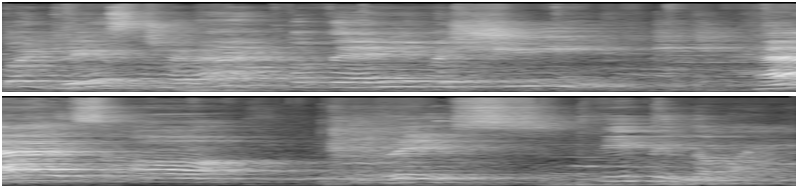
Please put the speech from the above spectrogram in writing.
તો એ ડ્રેસ છે ને તો તેની એટલે she has a dress keep in the mind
